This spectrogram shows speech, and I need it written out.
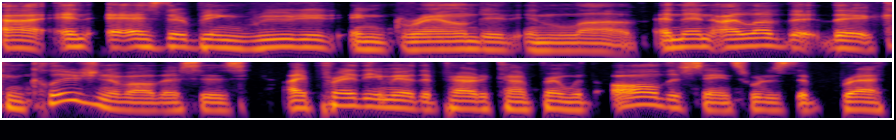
uh, and as they're being rooted and grounded in love. And then I love that the conclusion of all this is, I pray that you may have the power to comprehend with all the saints what is the breadth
